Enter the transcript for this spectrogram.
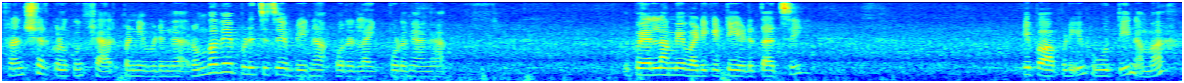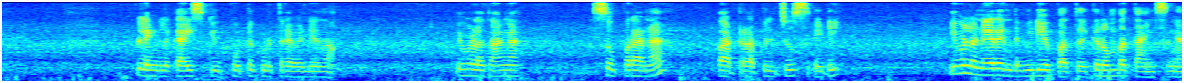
ஃப்ரெண்ட்ஸ் சர்க்கிளுக்கும் ஷேர் பண்ணி விடுங்க. ரொம்பவே பிடிச்சிச்சு அப்படின்னா ஒரு லைக் போடுங்கங்க. இப்போ எல்லாமே வடிகட்டி எடுத்தாச்சு. இப்போ அப்படியே ஊற்றி நம்ம பிள்ளைங்களுக்கு ஐஸ் க்யூப் போட்டு கொடுத்துட வேண்டியதுதான். இவ்வளோ தாங்க சூப்பரான வாட்டர் ஆப்பிள் ஜூஸ் ரெடி இவ்வளோ நேரம் இந்த வீடியோ பார்த்ததுக்கு ரொம்ப தேங்க்ஸுங்க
